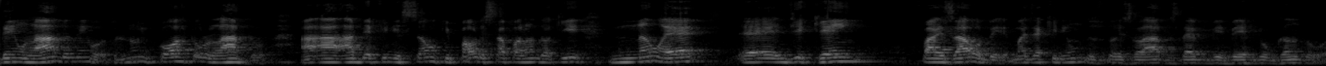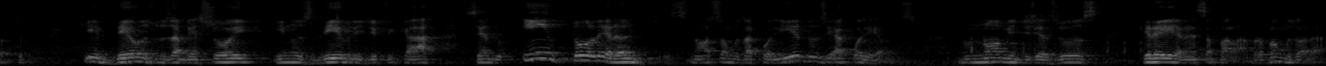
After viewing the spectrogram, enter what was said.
nem um lado nem outro, não importa o lado. A, a, a definição que Paulo está falando aqui não é, é de quem faz A ou B, mas é que nenhum dos dois lados deve viver julgando o outro. Que Deus nos abençoe e nos livre de ficar sendo intolerantes. Nós somos acolhidos e acolhemos. No nome de Jesus, creia nessa palavra. Vamos orar.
